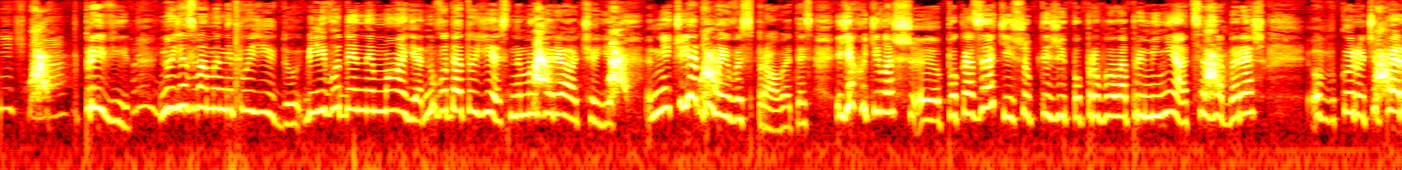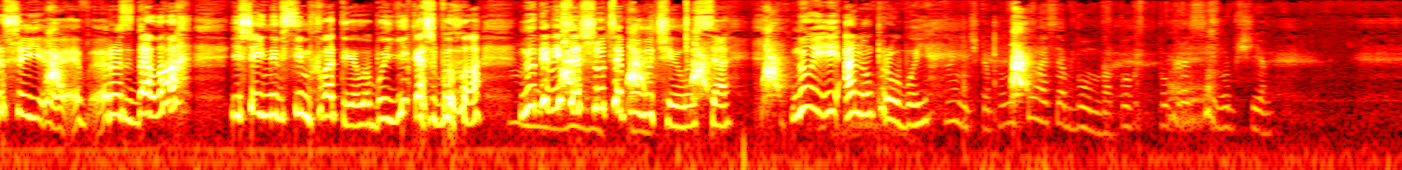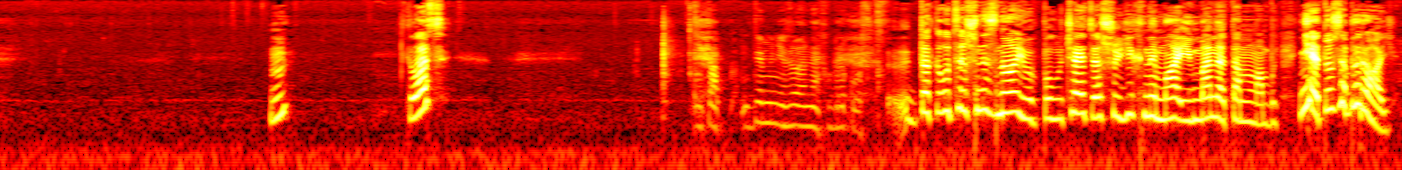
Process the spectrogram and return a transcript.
Тонечка. Привіт. Ну я з вами не поїду. І води немає. Ну вода то є, нема гарячої. Нічого, я думаю, ви справитесь. І я хотіла ж е, показати, їй, щоб ти ж її попробувала при мені, а це забереш. О, Коротше, перший е, роздала і ще й не всім хватило, бо й Віка ж була. Ну дивися, що це вийшло. Ну і а ну пробуй. Тонечка, получилася бомба. По, по красі вообще. Клас? Отак, де мені зелених абрикос. Так оце ж не знаю. Получається, що їх немає, і в мене там, мабуть. Ні, то забирай.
